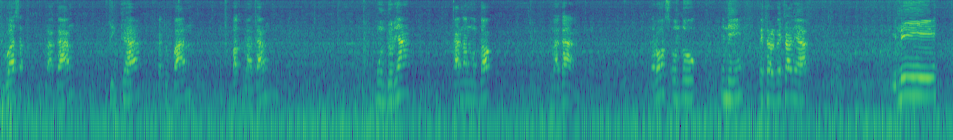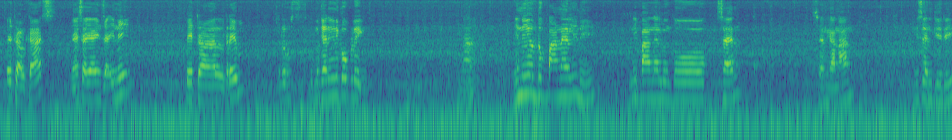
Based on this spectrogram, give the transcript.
Dua belakang, tiga ke depan, empat belakang, mundurnya kanan mentok belakang terus untuk ini pedal-pedalnya ini pedal gas yang saya injak ini pedal rem terus kemudian ini kopling. Nah ini untuk panel ini ini panel untuk sen sen kanan ini sen kiri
